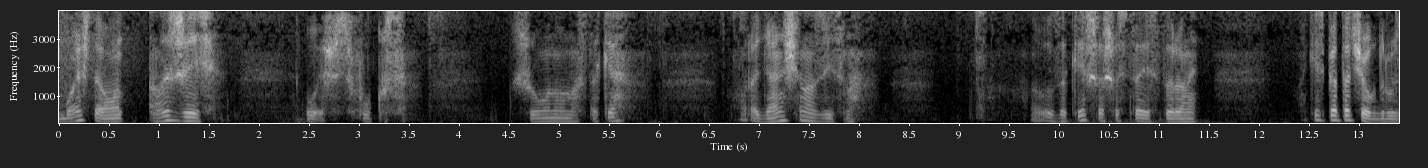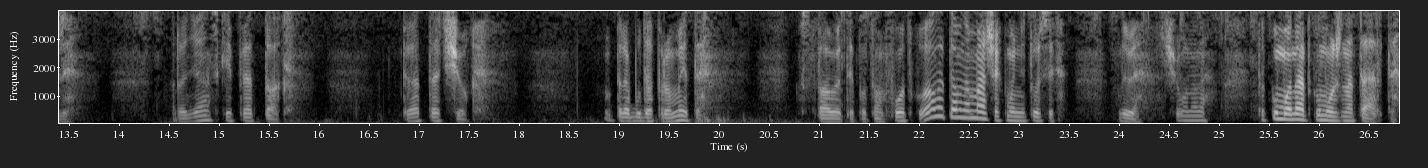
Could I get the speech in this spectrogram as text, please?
Бачите, він лежить. Ой, щось фокус. Що воно у нас таке? Радянщина, звісно. Закише щось з цієї сторони. Якийсь п'ятачок, друзі. Радянський п'ятак. П'ятачок. Ну, треба буде промити вставити потім фотку, але там не менше як монітосик. Диви, що воно не. Таку монетку можна терти.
